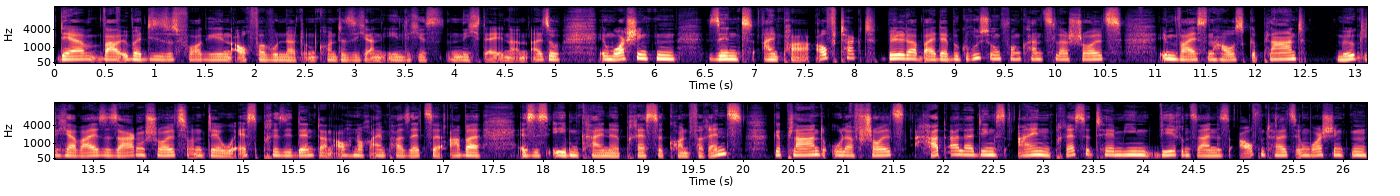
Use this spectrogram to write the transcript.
Der war über dieses Vorgehen auch verwundert und konnte sich an ähnliches nicht erinnern. Also in Washington sind ein paar Auftaktbilder bei der Begrüßung Begrüßung von Kanzler Scholz im Weißen Haus geplant. Möglicherweise sagen Scholz und der US-Präsident dann auch noch ein paar Sätze, aber es ist eben keine Pressekonferenz geplant. Olaf Scholz hat allerdings einen Pressetermin während seines Aufenthalts in Washington.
